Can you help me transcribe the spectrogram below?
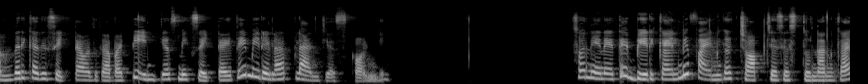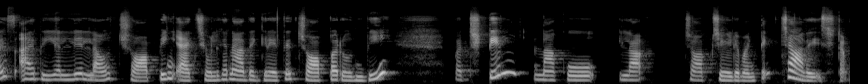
అందరికీ అది సెట్ అవ్వదు కాబట్టి ఇన్ కేస్ మీకు సెట్ అయితే మీరు ఇలా ప్లాన్ చేసుకోండి. సో నేనైతే బీరకాయలని ఫైన్గా చాప్ చేసేస్తున్నాను guys I really love chopping. యాక్చువల్గా నా దగ్గర అయితే చాపర్ ఉంది. బట్ స్టిల్ నాకు ఇలా చాప్ చేయడం అంటే చాలా ఇష్టం.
